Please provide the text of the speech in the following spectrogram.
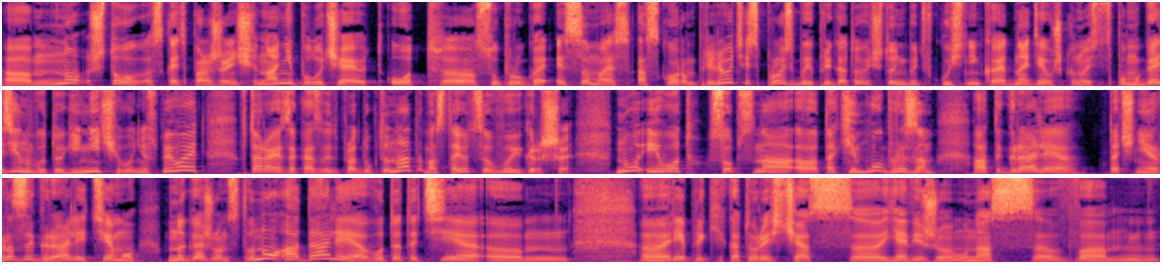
Эм, ну, что сказать про женщин? Они получают от э, супруга СМС о скором прилете с просьбой приготовить что-нибудь вкусненькое. Одна девушка носится по магазину, в итоге ничего не успевает, вторая заказывает продукты на дом, остается в выигрыше. Ну и вот, собственно, э, таким образом отыграли, точнее, разыграли тему многоженства. Ну, а далее вот это те э, реплики, которые сейчас я вижу у нас в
